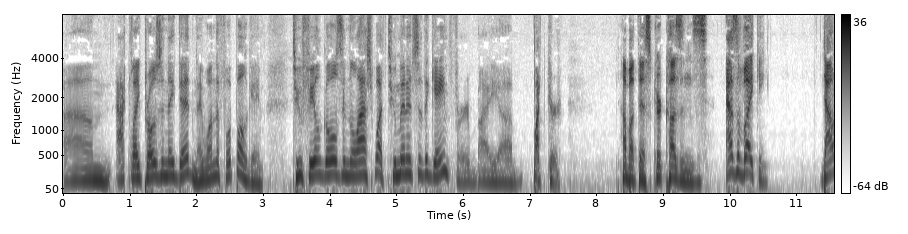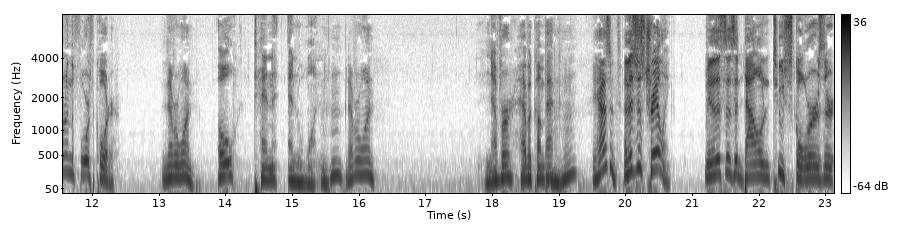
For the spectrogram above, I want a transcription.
um, act like pros, and they did, and they won the football game. Two field goals in the last what two minutes of the game for by uh, Butker. How about this? Kirk Cousins, as a Viking, down in the fourth quarter, never won. 0 10 and one hmm Never won. Never have a comeback. He hasn't. And this is trailing. I mean, this isn't down two scores or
